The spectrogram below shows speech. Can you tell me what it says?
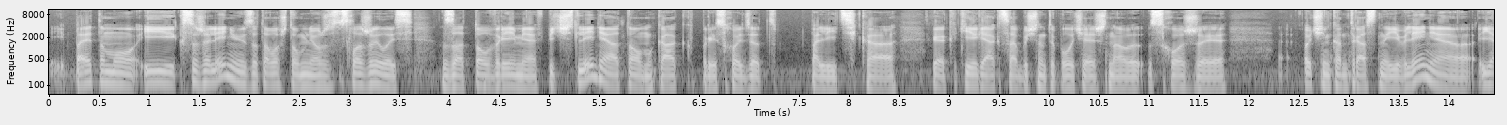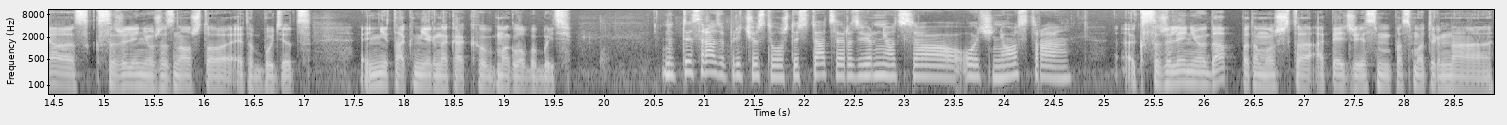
И поэтому, и, к сожалению, из-за того, что у меня уже сложилось за то время впечатление о том, как происходит политика, э, какие реакции обычно ты получаешь на схожие очень контрастные явления. Я, к сожалению, уже знал, что это будет не так мирно, как могло бы быть. Ну, ты сразу предчувствовал, что ситуация развернется очень остро. К сожалению, да, потому что, опять же, если мы посмотрим на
